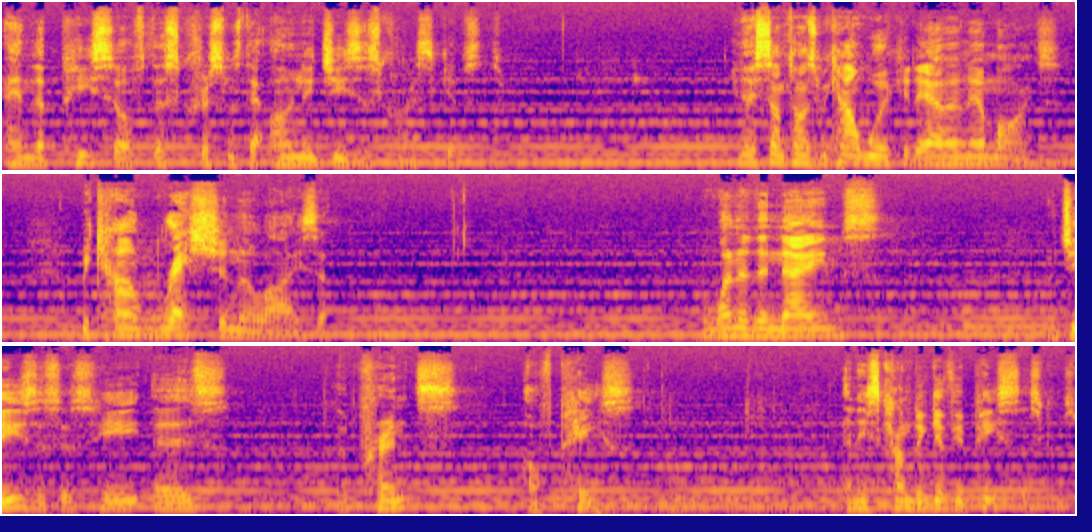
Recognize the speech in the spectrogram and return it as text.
and the peace of this Christmas that only Jesus Christ gives us. You know, sometimes we can't work it out in our minds. We can't rationalize it. One of the names Jesus is He is the Prince of Peace. And He's come to give you peace this Christmas.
